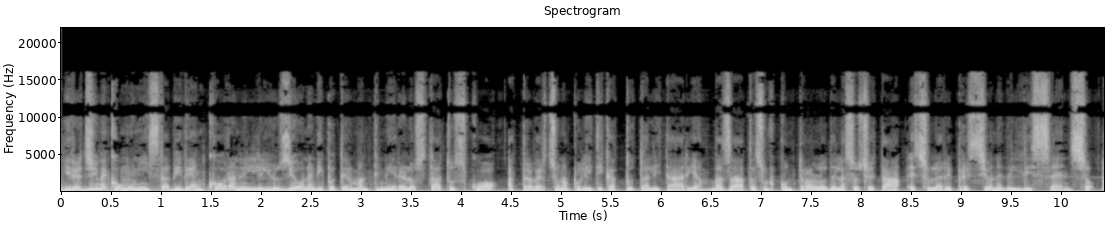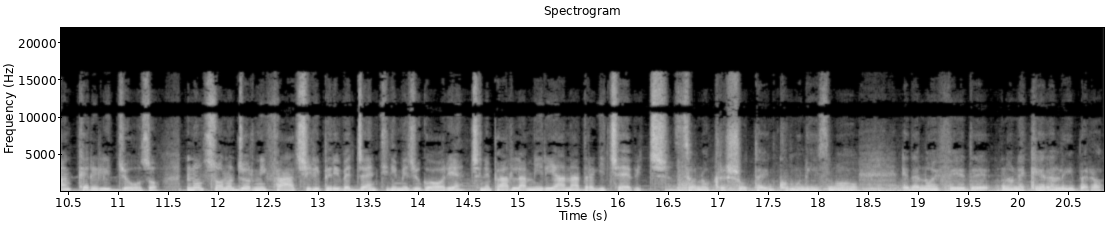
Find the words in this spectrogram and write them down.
Il regime comunista vive ancora nell'illusione di poter mantenere lo status quo attraverso una politica totalitaria, basata sul controllo della società e sulla repressione del dissenso, anche religioso. Non sono giorni facili per i veggenti di Meggiugorie, ce ne parla Miriana Draghicevic. Sono cresciuta in comunismo e da noi fede non è che era libero.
